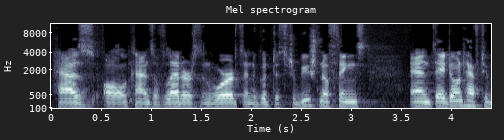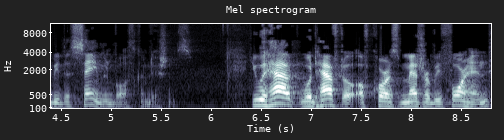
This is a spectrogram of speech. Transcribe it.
has all kinds of letters and words and a good distribution of things, and they don't have to be the same in both conditions. You would have, would have to, of course, measure beforehand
